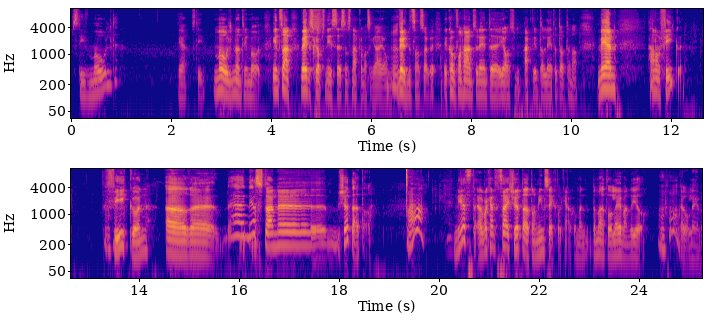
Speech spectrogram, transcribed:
Steve Mold. Ja, Steve. Mold, någonting Mold. Intressant vetenskapsnisse som snackar massa grejer om Mm. väldigt intressanta saker. Det kommer från han så det är inte jag som aktivt har letat upp den här. Men han har fikon. Mhm. Fikon är eh, eh, nästan eh, köttätare. Ah, Nästan, eller man kan inte säga köttätare om insekter kanske, men de äter levande djur. mhm, Eller levande,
